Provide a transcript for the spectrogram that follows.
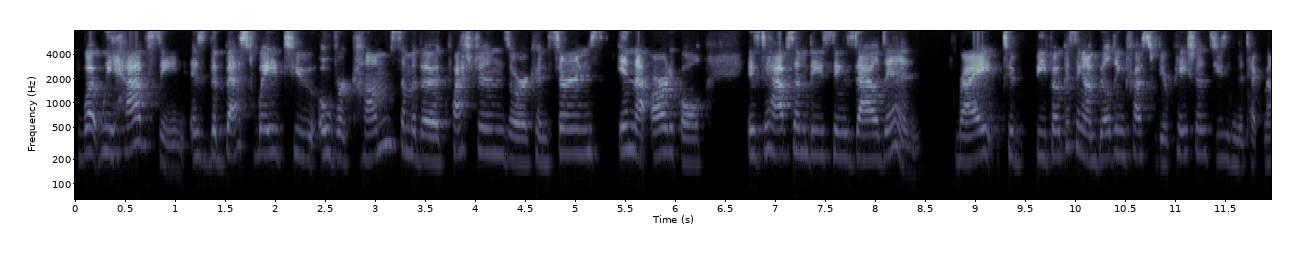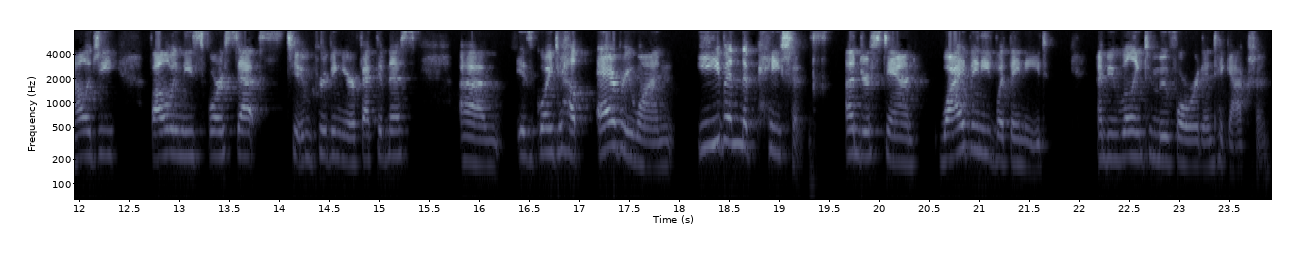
what we have seen is the best way to overcome some of the questions or concerns in that article is to have some of these things dialed in right? To be focusing on building trust with your patients, using the technology, following these four steps to improving your effectiveness um, is going to help everyone, even the patients, understand why they need what they need and be willing to move forward and take action.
